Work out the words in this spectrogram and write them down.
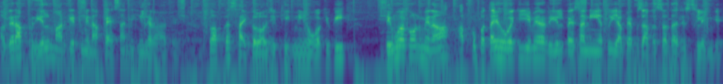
अगर आप रियल मार्केट में ना पैसा नहीं लगाते तो आपका साइकोलॉजी ठीक नहीं होगा, क्योंकि डेमो अकाउंट में ना आपको पता ही होगा कि ये मेरा रियल पैसा नहीं है तो यहाँ पे आप ज़्यादा से ज़्यादा रिस्क लेंगे।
